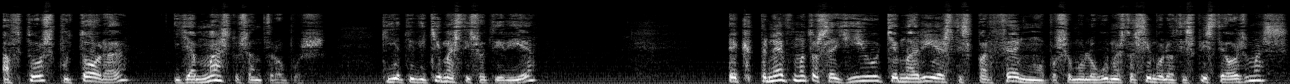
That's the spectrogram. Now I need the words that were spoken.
Αυτός που τώρα για μας τους ανθρώπους και για τη δική μας τη σωτηρία εκ Πνεύματος Αγίου και Μαρίας της Παρθένου όπως ομολογούμε στο σύμβολο της πίστεώς μας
